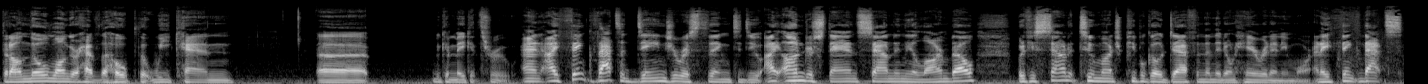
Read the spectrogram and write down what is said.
that I'll no longer have the hope that we can uh, we can make it through. And I think that's a dangerous thing to do. I understand sounding the alarm bell, but if you sound it too much, people go deaf and then they don't hear it anymore. And I think that's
